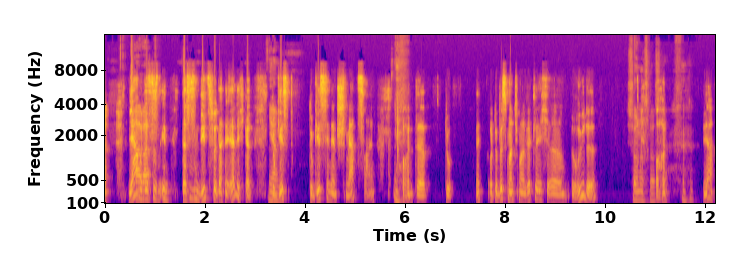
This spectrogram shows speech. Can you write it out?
ja aber, aber das, ist ein, das ist ein Indiz für deine Ehrlichkeit. Ja. Du, gehst, du gehst in den Schmerz rein und, äh? und du bist manchmal wirklich äh, rüde. Schonungslos. Und, ja,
